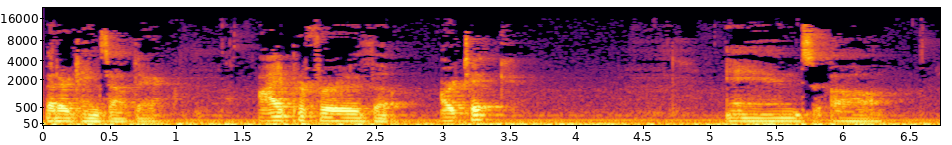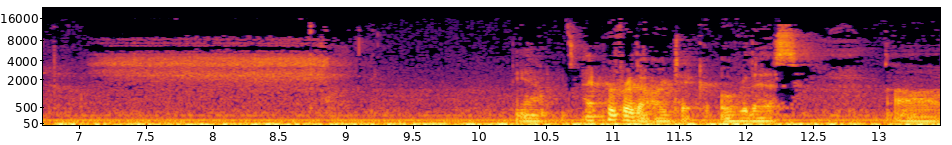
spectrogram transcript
better tanks out there. I prefer the Arctic and uh, yeah, I prefer the Arctic over this. Uh,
